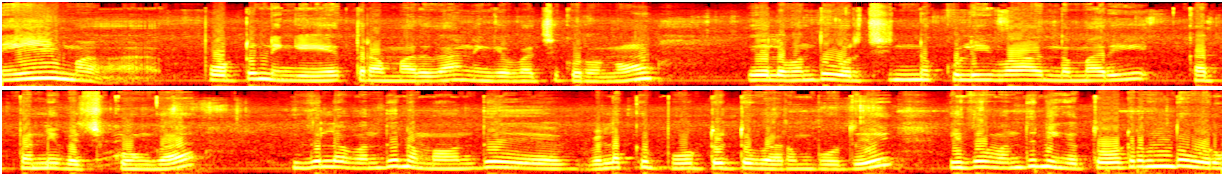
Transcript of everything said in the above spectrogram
நெய் போட்டு நீங்கள் ஏற்றுற மாதிரி தான் நீங்கள் வச்சுக்கிறணும். இதில் வந்து ஒரு சின்ன குழிவாக இந்த மாதிரி கட் பண்ணி வச்சுக்கோங்க. இதில் வந்து நம்ம வந்து விளக்கு போட்டுட்டு வரும்போது இதை வந்து நீங்கள் தொடர்ந்து ஒரு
